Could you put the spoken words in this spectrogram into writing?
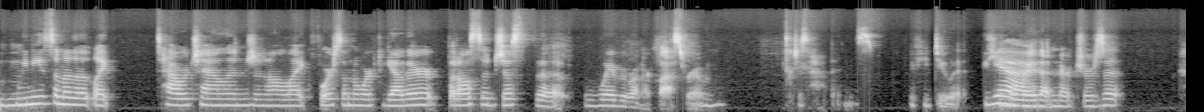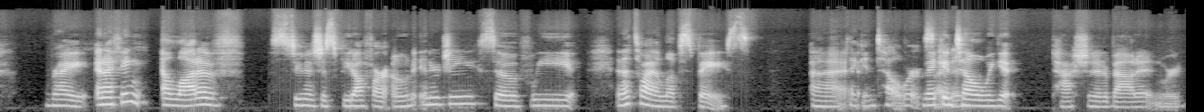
Mhm. We need some of the like tower challenge and I'll like force them to work together, but also just the way we run our classroom. It just happens if you do it in Yeah. a way that nurtures it. Right. And I think a lot of students just feed off our own energy. So if we, and that's why I love space. Uh, They can tell we're they can tell we get passionate about it and we're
